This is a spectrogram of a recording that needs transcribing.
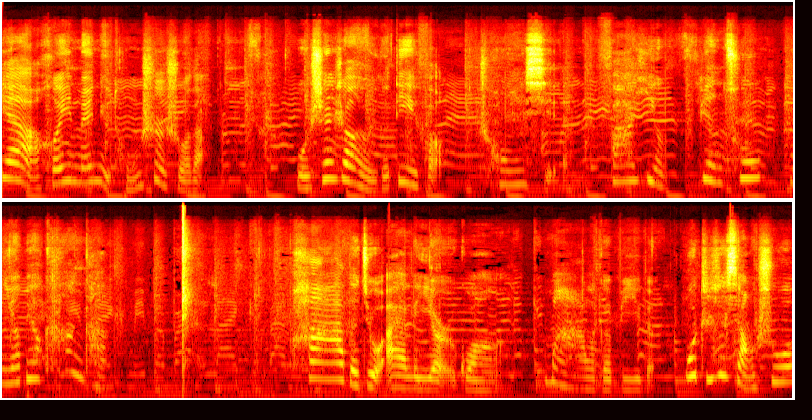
天啊，和一美女同事说的，我身上有一个地方充血、发硬、变粗，你要不要看看？啪的就挨了一耳光啊！妈了个逼的！我只是想说，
